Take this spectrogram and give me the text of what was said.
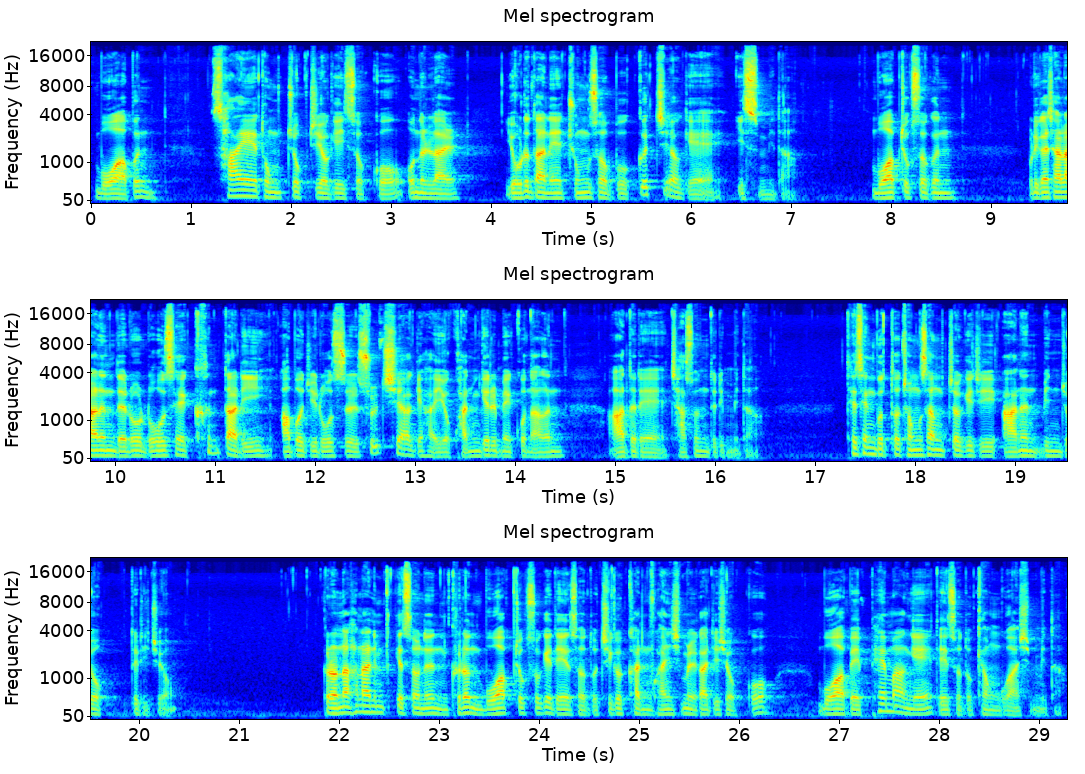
모압은 사해 동쪽 지역에 있었고 오늘날 요르단의 중서부 끝 지역에 있습니다. 모압 족속은 우리가 잘 아는 대로 롯의 큰 딸이 아버지 롯을 술 취하게 하여 관계를 맺고 낳은 아들의 자손들입니다. 태생부터 정상적이지 않은 민족들이죠. 그러나 하나님께서는 그런 모압 족속에 대해서도 지극한 관심을 가지셨고 모압의 패망에 대해서도 경고하십니다.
